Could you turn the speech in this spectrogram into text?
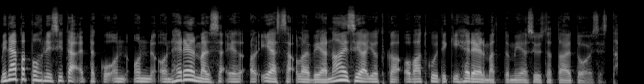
Minäpä pohdin sitä, että kun on, on, on hedelmällisessä iässä olevia naisia, jotka ovat kuitenkin hedelmättömiä syystä tai toisesta,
